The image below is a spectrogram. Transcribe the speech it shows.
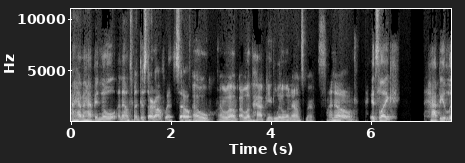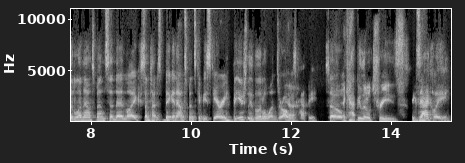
I have a happy little announcement to start off with. So, Oh, I love I love happy little announcements. I know it's like happy little announcements, and then like sometimes big announcements can be scary, but usually the little ones are always Yeah. happy. So, Like happy little trees. exactly.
